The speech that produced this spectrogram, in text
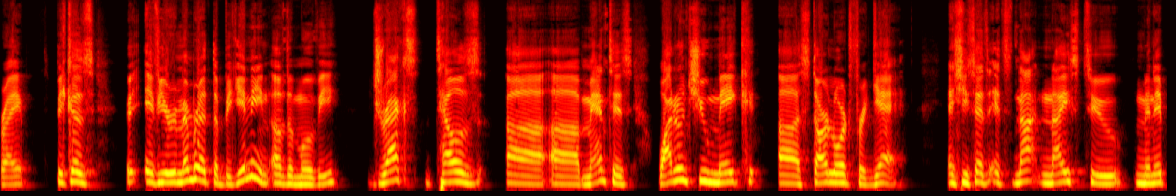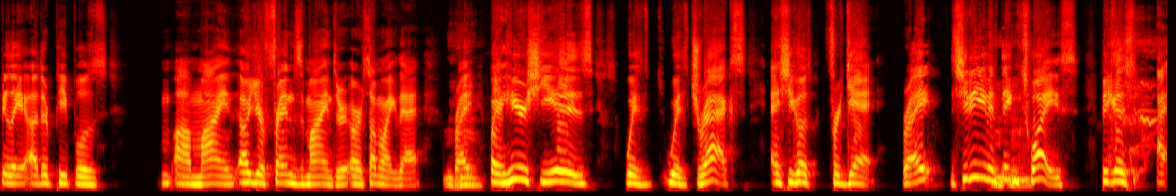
right? Because if you remember at the beginning of the movie, Drax tells uh, uh, Mantis, "Why don't you make uh, Star Lord forget?" And she says, "It's not nice to manipulate other people's uh, minds or your friends' minds or, or something like that, right?" Mhm. But here she is with with Drax, and she goes, "Forget." Right? She didn't even think Mhm. twice because I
